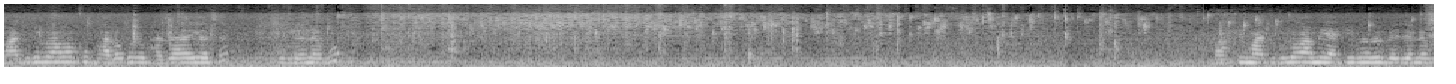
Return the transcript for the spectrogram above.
মাছগুলো আমার খুব ভালো করে ভাজা হয়ে গেছে। তুলে নেব। বাকি মাছগুলো আমি একইভাবে ভেজে নেব।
